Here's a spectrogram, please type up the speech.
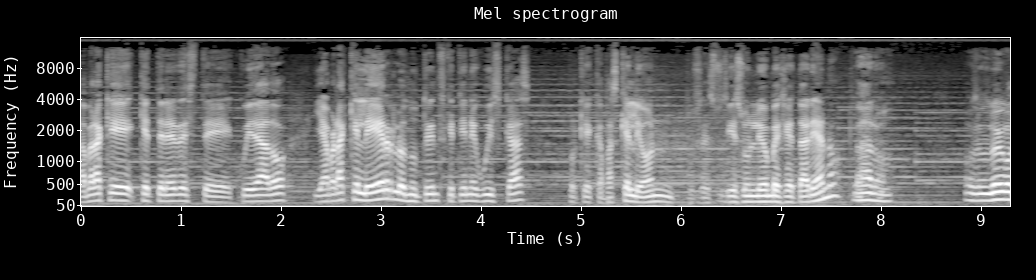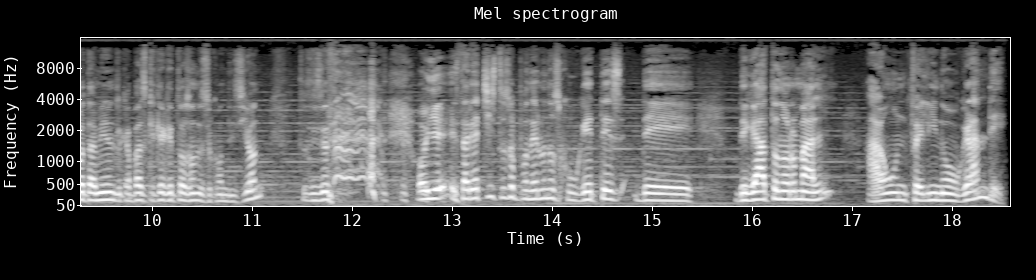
habrá que, que tener este cuidado y habrá que leer los nutrientes que tiene Whiskas, porque capaz que el león, pues es, si es un león vegetariano. Claro. O sea, luego también capaz que cree que todos son de su condición. Entonces oye, estaría chistoso poner unos juguetes de, de gato normal a un felino grande.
